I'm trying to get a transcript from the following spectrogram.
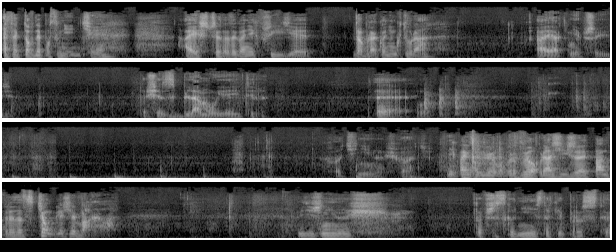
efektowne posunięcie, a jeszcze do tego niech przyjdzie dobra koniunktura. A jak nie przyjdzie, to się zblamuje i tyle. Chodź, Ninuś, chodź. Niech pan sobie wyob- wyobrazi, że pan prezes ciągle się waha. Widzisz, Ninuś, to wszystko nie jest takie proste.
